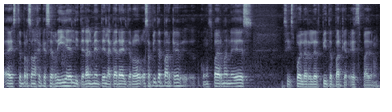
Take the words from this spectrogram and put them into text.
a este personaje que se ríe literalmente en la cara del terror. O sea, Peter Parker eh, como Spider-Man es. Sí, spoiler alert: Peter Parker es Spider-Man.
